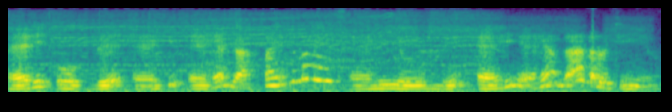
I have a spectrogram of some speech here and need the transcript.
R-O-D-R-R-H. Mais uma vez. R-O-D-R-R-H, garotinho.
